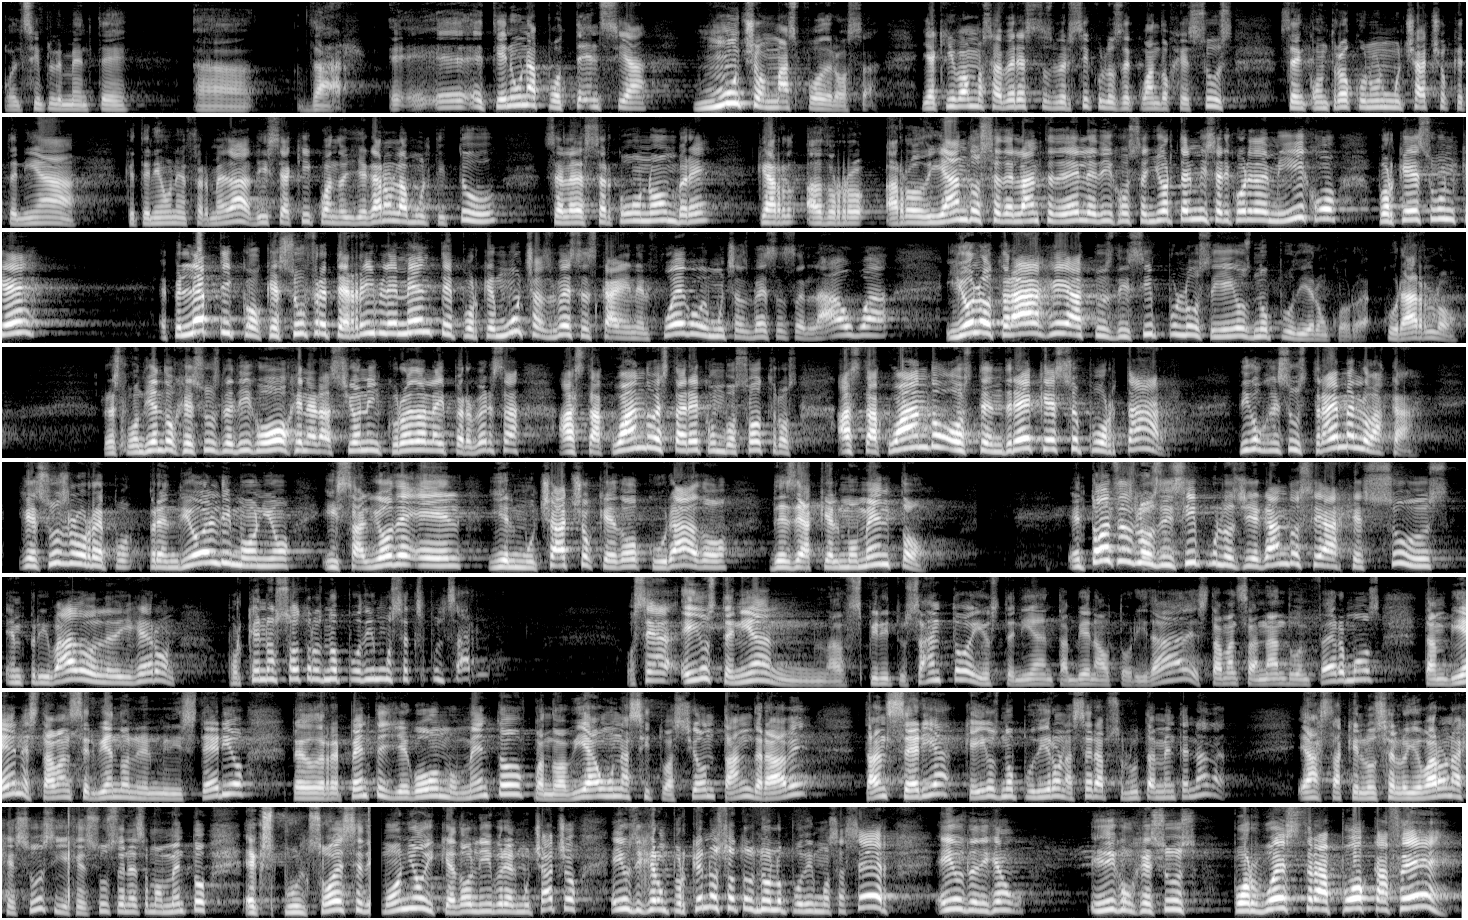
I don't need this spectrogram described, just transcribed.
o el simplemente ah, dar. Eh, eh, eh, tiene una potencia mucho más poderosa. Y aquí vamos a ver estos versículos de cuando Jesús se encontró con un muchacho que tenía que tenía una enfermedad. Dice aquí, cuando llegaron la multitud, se le acercó un hombre que arrodillándose delante de él le dijo, Señor, ten misericordia de mi hijo, porque es un qué? Epiléptico que sufre terriblemente porque muchas veces cae en el fuego y muchas veces en el agua. Y yo lo traje a tus discípulos y ellos no pudieron curarlo. Respondiendo Jesús le dijo, oh generación incrédula y perversa, ¿hasta cuándo estaré con vosotros? ¿Hasta cuándo os tendré que soportar? Digo Jesús, tráemelo acá. Jesús lo reprendió el demonio y salió de él y el muchacho quedó curado desde aquel momento. Entonces los discípulos llegándose a Jesús en privado le dijeron, ¿por qué nosotros no pudimos expulsarlo? O sea, ellos tenían el Espíritu Santo, ellos tenían también autoridad, estaban sanando enfermos, también estaban sirviendo en el ministerio, pero de repente llegó un momento cuando había una situación tan grave, tan seria, que ellos no pudieron hacer absolutamente nada. Hasta que se lo llevaron a Jesús y Jesús en ese momento expulsó ese demonio y quedó libre el muchacho. Ellos dijeron, ¿por qué nosotros no lo pudimos hacer? Ellos le dijeron, y dijo Jesús, por vuestra poca fe.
